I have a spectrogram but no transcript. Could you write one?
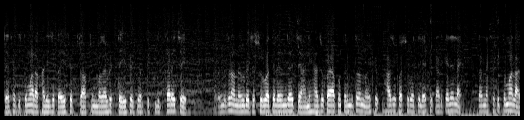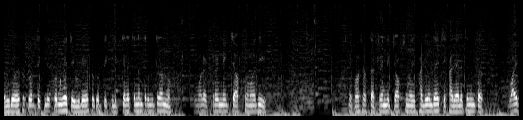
त्यासाठी तुम्हाला खाली जे काही इफेक्टचं ऑप्शन बघा भेटतं इफेक्टवरती क्लिक करायचं आहे. आता मित्रांनो व्हिडिओच्या सुरुवातीला येऊन जायचं आहे आणि हा जो काय आपण तर मित्रांनो इफेक्ट हा जो काय सुरुवातीला इफेक्ट ॲड केलेला आहे करण्यासाठी तुम्हाला व्हिडिओ इफेक्टवरती क्लिक करून घ्यायचे व्हिडिओ इफेक्टवरती क्लिक केल्याच्यानंतर मित्रांनो तुम्हाला ट्रेंडिंगच्या ऑप्शनमध्ये हे पाहू शकता ट्रेंडिंगच्या ऑप्शनमध्ये खाली येऊन जायचे खाली आल्याच्यानंतर व्हाईट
